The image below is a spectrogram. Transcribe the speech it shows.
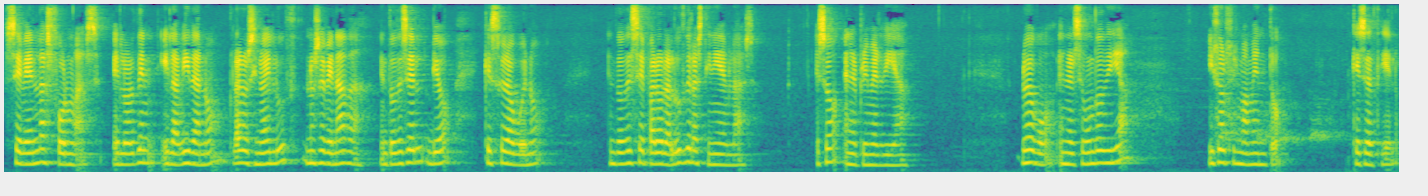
se ven las formas, el orden y la vida, ¿no? Claro, si no hay luz, no se ve nada. Entonces él vio que eso era bueno. Entonces separó la luz de las tinieblas. Eso en el primer día. Luego, en el segundo día, hizo el firmamento, que es el cielo.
